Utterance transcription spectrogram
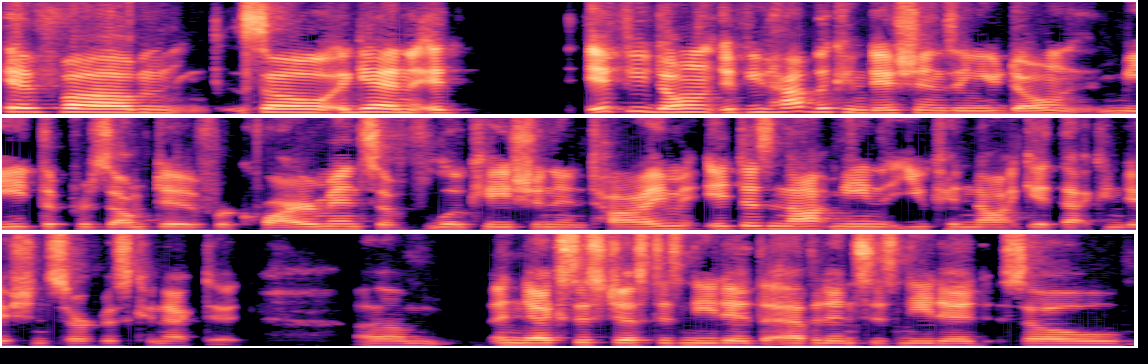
if um so again, it if you don't if you have the conditions and you don't meet the presumptive requirements of location and time it does not mean that you cannot get that condition service connected um, a nexus just is needed the evidence is needed so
